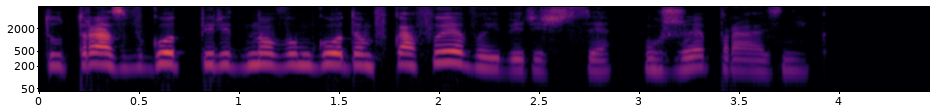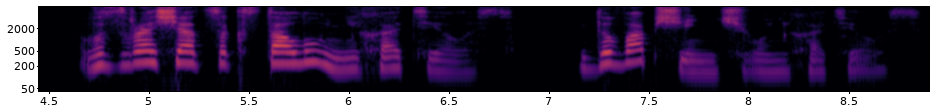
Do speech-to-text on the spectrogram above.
Тут раз в год перед Новым годом в кафе выберешься, уже праздник. Возвращаться к столу не хотелось. Да вообще ничего не хотелось.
